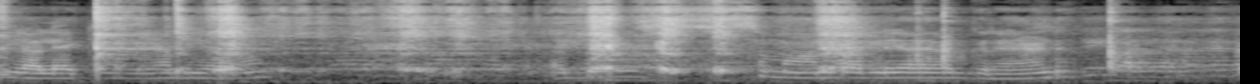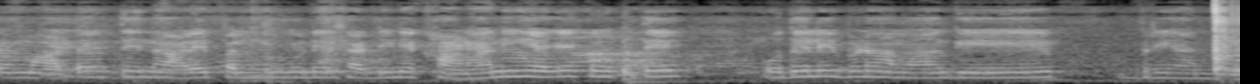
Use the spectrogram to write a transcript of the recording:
ਘੀਆ ਲੈ ਕੇ ਆਏ ਆ ਵੀ ਆ ਇੱਧਰ ਸਮਾਨ ਕਰ ਲਿਆ ਆ, ਗ੍ਰੈਂਡ, ਟਮਾਟਰ ਤੇ ਨਾਲੇ ਪੱਲੂ ਨੇ, ਸਾਡੀ ਨੇ ਖਾਣਾ ਨਹੀਂ ਹੈਗੇ ਕੋਫਤੇ, ਉਹਦੇ ਲਈ ਬਣਾਵਾਂਗੇ ਬਿਰਿਆਨੀ।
